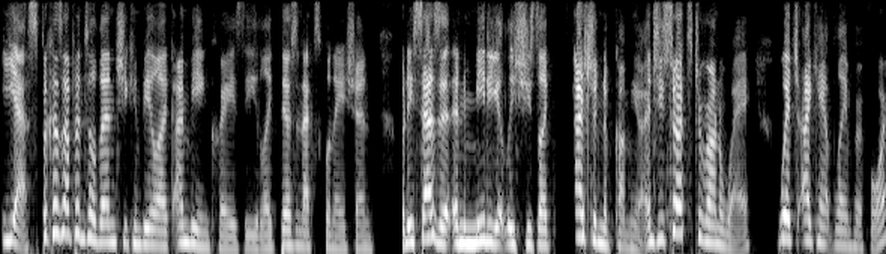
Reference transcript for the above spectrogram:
Yes, because up until then, she can be like, I'm being crazy. Like, there's an explanation. But he says it, and immediately she's like, I shouldn't have come here. And she starts to run away, which I can't blame her for.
